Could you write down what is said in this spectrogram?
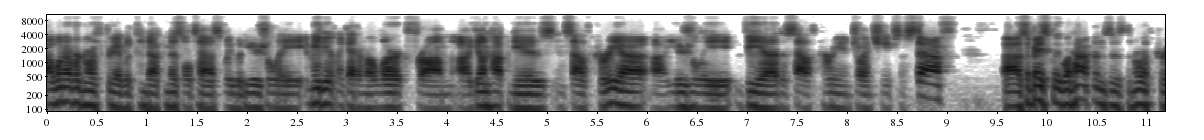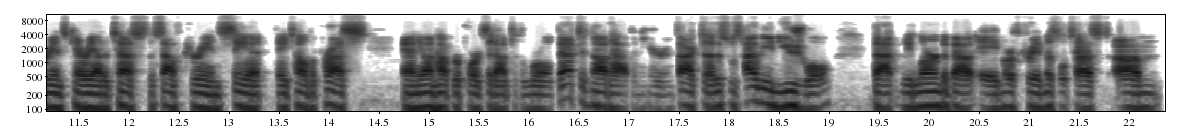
uh, whenever North Korea would conduct missile tests, we would usually immediately get an alert from uh, Yonhap News in South Korea, uh, usually via the South Korean Joint Chiefs of Staff. Uh, so basically, what happens is the North Koreans carry out a test, the South Koreans see it, they tell the press, and Yonhap reports it out to the world. That did not happen here. In fact, uh, this was highly unusual that we learned about a North Korean missile test um,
